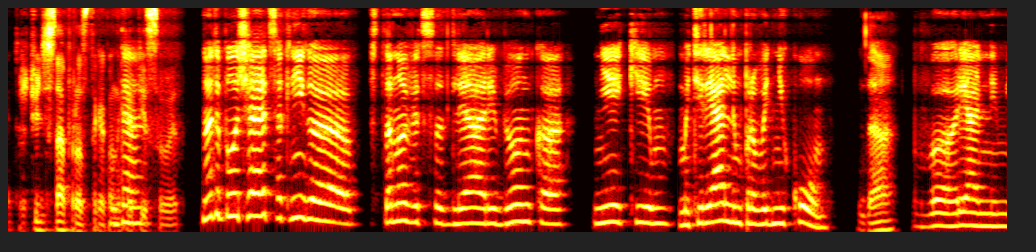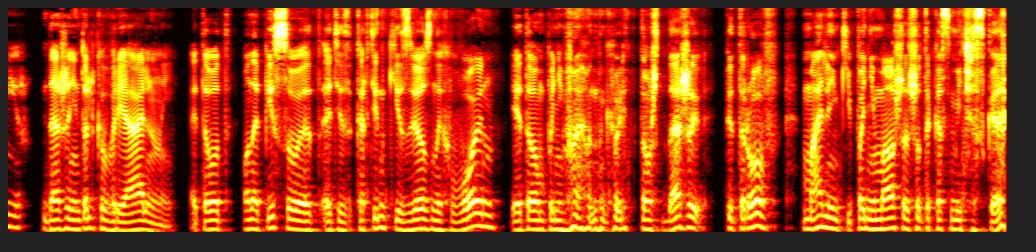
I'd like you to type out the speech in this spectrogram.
Это же чудеса просто, как он Да. их описывает. Ну, это получается, книга становится для ребенка неким материальным проводником Да. в реальный мир. Даже не только в реальный. Это вот он описывает эти картинки Звездных войн, и это он понимает, он говорит о том, что даже Петров маленький понимал, что что-то космическое.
